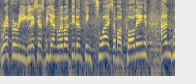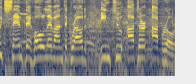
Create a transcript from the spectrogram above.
referee Iglesias Villanueva didn't think twice about calling, and which sent the whole Levante crowd into utter uproar.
